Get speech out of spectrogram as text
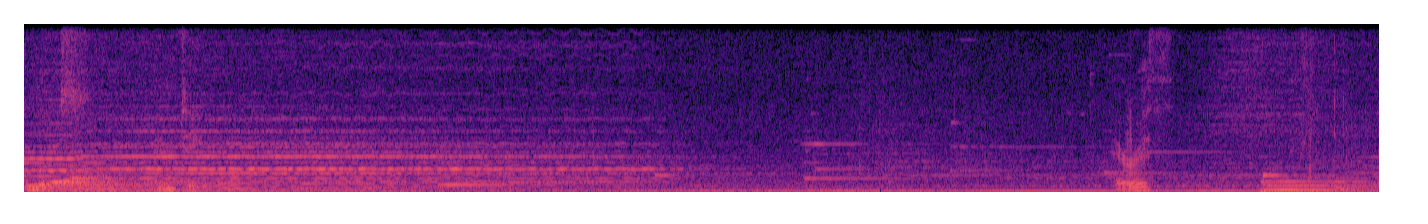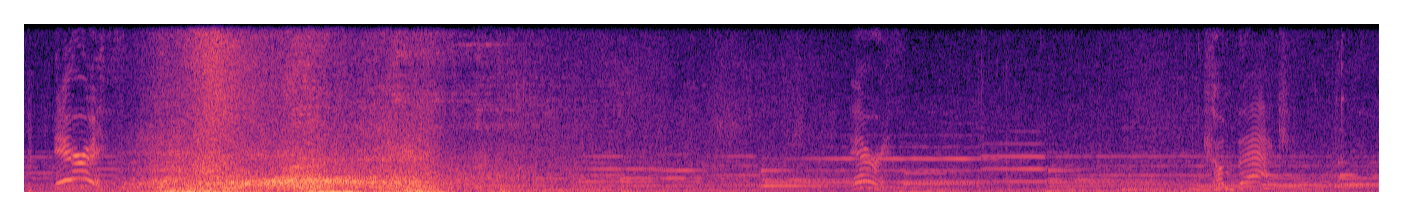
It looks empty. Aerith? Aerith! Come back!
